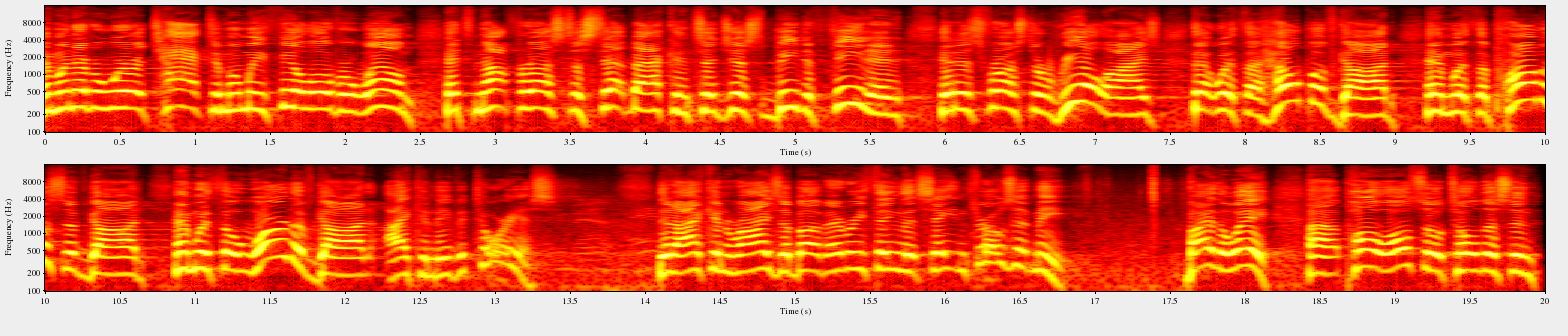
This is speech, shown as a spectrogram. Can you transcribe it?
And whenever we're attacked and when we feel overwhelmed, it's not for us to step back and to just be defeated. It is for us to realize that with the help of God and with the promise of God and with the Word of God, I can be victorious. Amen. That I can rise above everything that Satan throws at me. By the way, uh, Paul also told us in,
